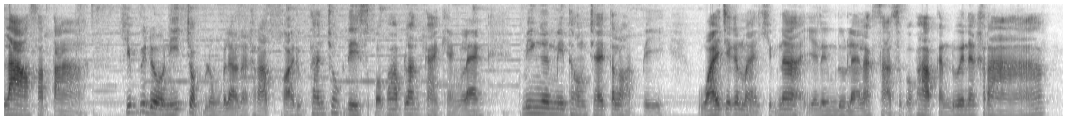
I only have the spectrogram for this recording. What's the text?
ลาวสตาร์คลิปวิดีโอนี้จบลงไปแล้วนะครับ ขอให้ทุกท่านโชคดีสุขภาพร่างกายแข็งแรง มีเงินมีทองใช้ตลอดปี ไว้เจอกันใหม่คลิปหน้า อย่าลืมดูแลรักษาสุขภาพกันด้วยนะครับ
